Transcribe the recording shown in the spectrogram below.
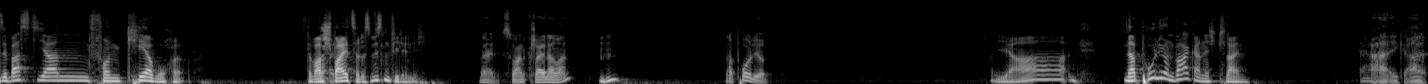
Sebastian von Kehrwoche. Der war Nein. Schweizer, das wissen viele nicht. Nein, es war ein kleiner Mann. Mhm. Napoleon. Ja, Napoleon war gar nicht klein. Ja, egal.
